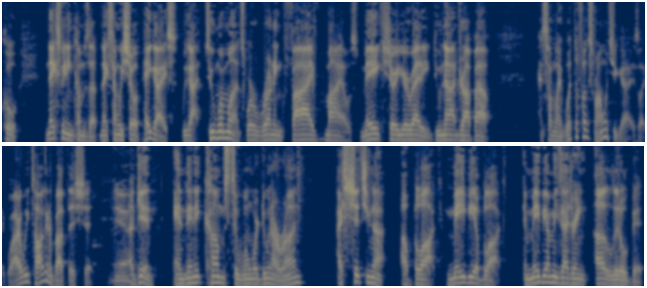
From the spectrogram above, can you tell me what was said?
Cool. Next meeting comes up. Next time we show up, hey guys, we got two more months. We're running five miles. Make sure you're ready. Do not drop out. And so I'm like, what the fuck's wrong with you guys? Like, why are we talking about this shit? Yeah. Again, and then it comes to when we're doing our run. I shit you not. a block, maybe a block, and maybe I'm exaggerating a little bit.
